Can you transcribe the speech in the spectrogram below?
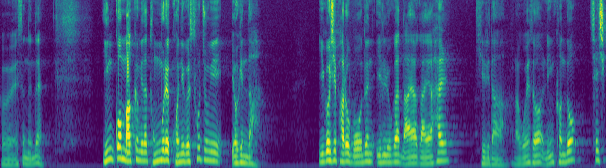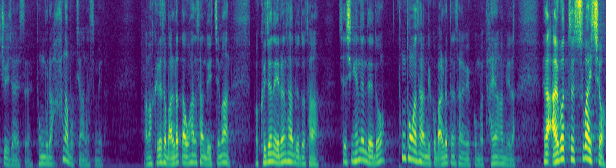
그 했었는데 인권만큼이나 동물의 권익을 소중히 여긴다. 이것이 바로 모든 인류가 나아가야 할 길이다라고 해서 링컨도 채식주의자였어요. 동물을 하나 먹지 않았습니다. 아마 그래서 말랐다고 하는 사람도 있지만 뭐 그 전에 이런 사람들도 다 채식했는데도 통통한 사람 있고 말랐던 사람 있고 뭐 다양합니다. 그다음 알버트 수바이처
